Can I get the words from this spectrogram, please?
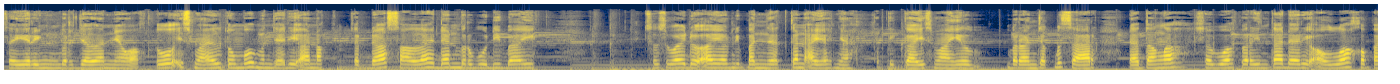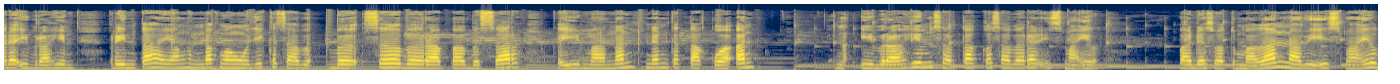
Seiring berjalannya waktu, Ismail tumbuh menjadi anak cerdas, saleh, dan berbudi baik. Sesuai doa yang dipanjatkan ayahnya. Ketika Ismail beranjak besar, datanglah sebuah perintah dari Allah kepada Ibrahim, perintah yang hendak menguji seberapa besar keimanan dan ketakwaan Ibrahim serta kesabaran Ismail. Pada suatu malam, Nabi Ismail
